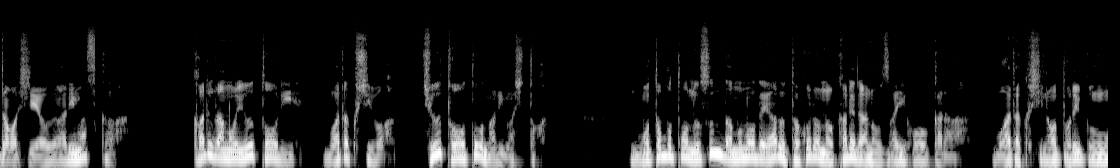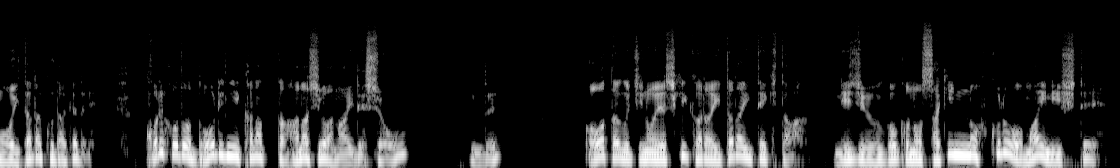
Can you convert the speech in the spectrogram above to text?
どうしようがありますか。彼らの言う通り、私は中東となりました。もともと盗んだものであるところの彼らの財宝から、私の取り分をいただくだけで、これほど道理にかなった話はないでしょうで、粟田口の屋敷からいただいてきた25個の砂金の袋を前にして、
